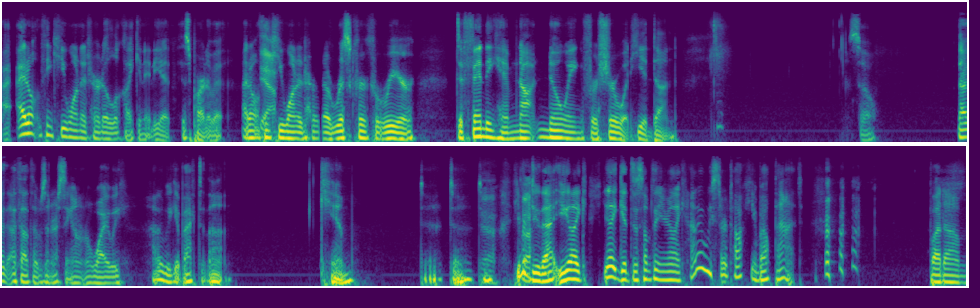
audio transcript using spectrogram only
I, I don't think he wanted her to look like an idiot is part of it. I don't think he wanted her to risk her career defending him, not knowing for sure what he had done. So, I, I thought that was interesting. I don't know why we. How did we get back to that? Kim. Da, da, da. Yeah. You ever do that? You like you like get to something and you're like, how did we start talking about that? but um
